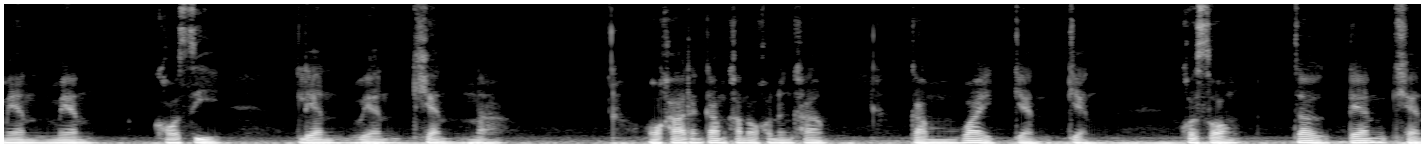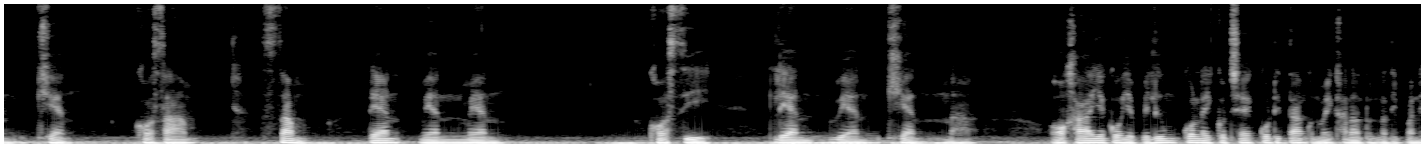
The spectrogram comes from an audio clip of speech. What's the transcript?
แมนแมนข้อสี่แลนแหวนแขนหนาออกคาทั้งกำคันออกข้อหนึ่งคำกำไว้แก่นแก่นข้อสองเจ้าแดนแขนแขนข้อสามซ้ำแดนแมนแมน ข้อ4แลนแวนแขนนะออค้าอย่าก็อย่าไปลืมกดไลค์กดแชร์กดติดตามกันไว้คณะตอนตัดปันใน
